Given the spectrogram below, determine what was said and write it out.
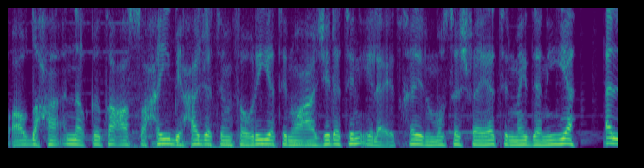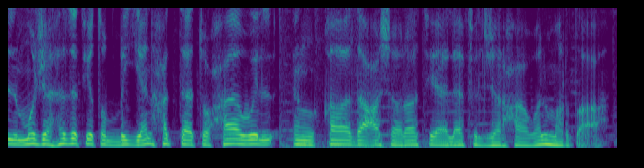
وأوضح أن القطاع الصحي بحاجة فورية وعاجلة إلى إدخال المستشفيات الميدانية المجهزة طبيا حتى تحاول إنقاذ عشرات آلاف الجرحى والمرضى.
